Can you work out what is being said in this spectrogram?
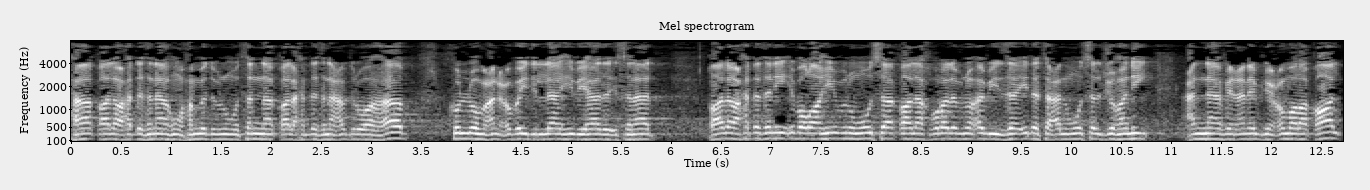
حا قال وحدثناه محمد بن المثنى قال حدثنا عبد الوهاب. كلهم عن عبيد الله بهذا الإسناد. قال وحدثني إبراهيم بن موسى قال أخبرنا ابن أبي زائدة عن موسى الجهني عن نافع عن ابن عمر قال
